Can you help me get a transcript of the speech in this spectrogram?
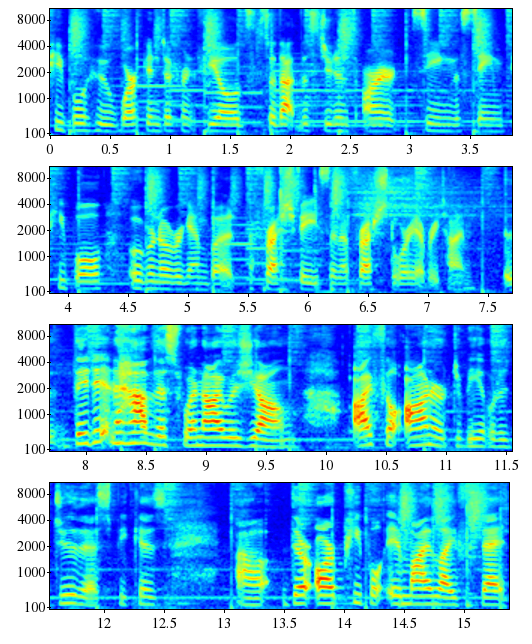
people who work in different fields so that the students aren't seeing the same people over and over again but a fresh face and a fresh story every time. They didn't have this when I was young. I feel honored to be able to do this because uh, there are people in my life that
